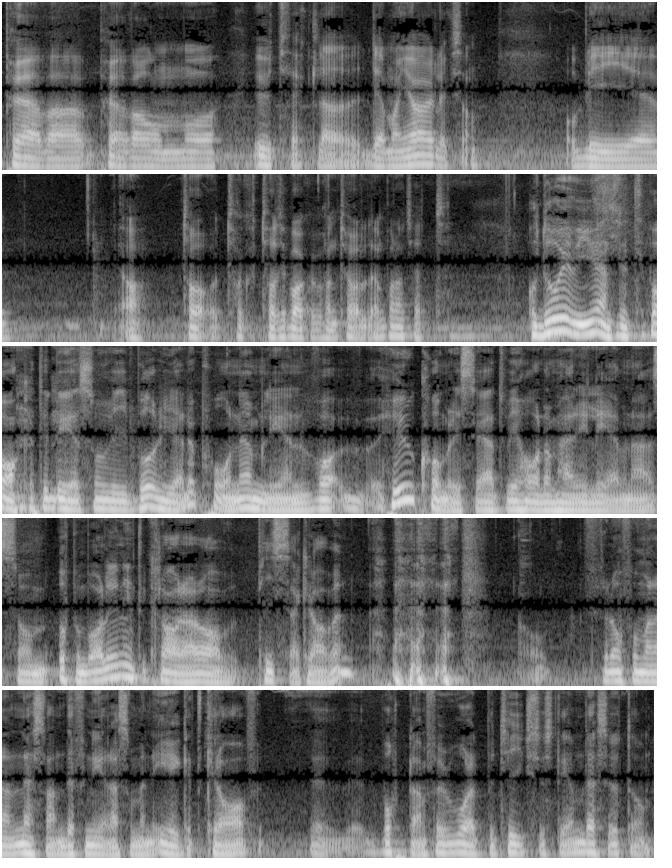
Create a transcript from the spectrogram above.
pröva, pröva om och utveckla det man gör liksom. Och bli, eh, ja, ta, ta, ta tillbaka kontrollen på något sätt. Och då är vi ju egentligen tillbaka till det som vi började på, nämligen vad, hur kommer det sig att vi har de här eleverna som uppenbarligen inte klarar av PISA-kraven? För de får man nästan definiera som en eget krav eh, bortanför vårt betygssystem dessutom.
